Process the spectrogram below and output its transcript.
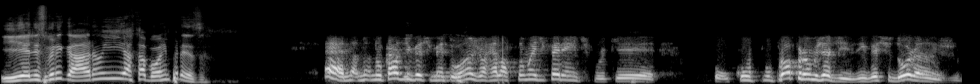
E eles brigaram e acabou a empresa. É, no, no caso de investimento anjo, a relação é diferente, porque o, o, próprio nome já diz, investidor anjo.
